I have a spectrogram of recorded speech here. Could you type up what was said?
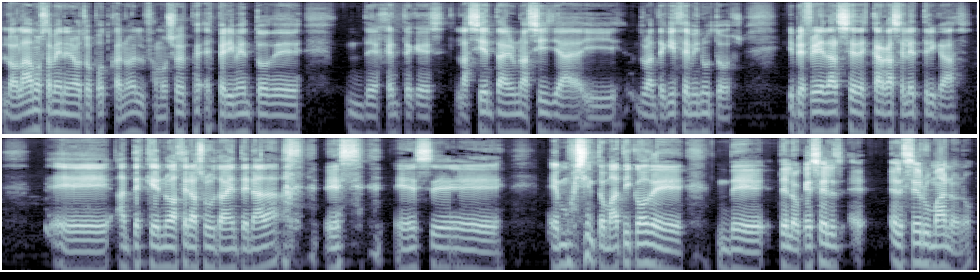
lo hablábamos también en otro podcast, ¿no? El famoso experimento de, de gente que la sienta en una silla y durante 15 minutos y prefiere darse descargas eléctricas eh, antes que no hacer absolutamente nada, es, es, eh, es muy sintomático de, lo que es el, ser humano, ¿no?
